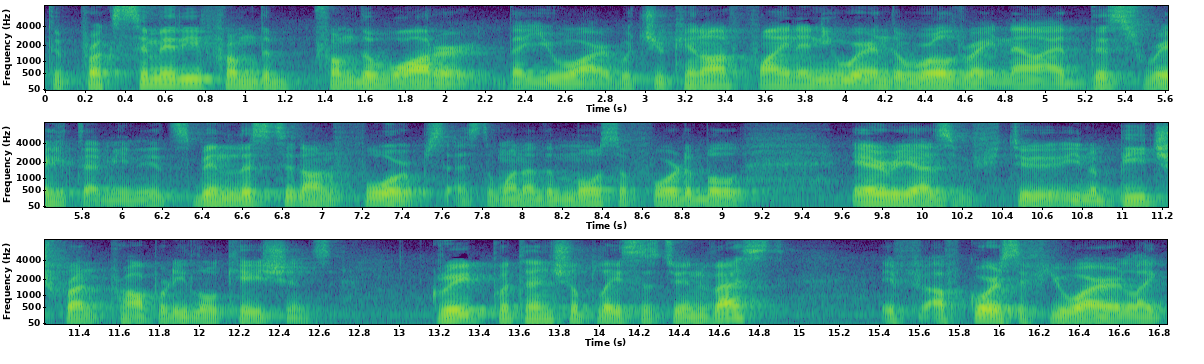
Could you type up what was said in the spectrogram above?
the proximity from the from the water that you are which you cannot find anywhere in the world right now at this rate. I mean it's been listed on forbes as the, one of the most affordable areas to you know beachfront property locations. Great potential places to invest. If of course if you are like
